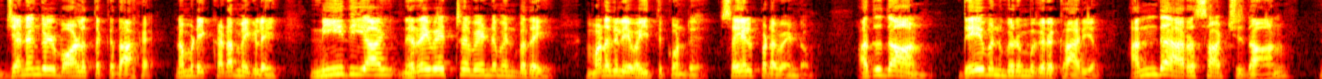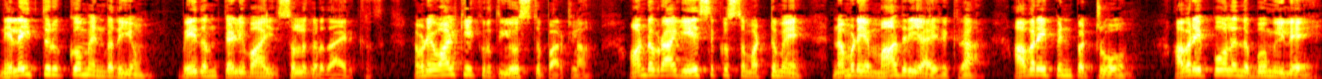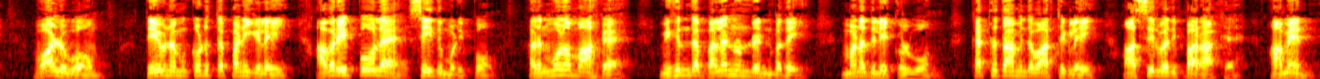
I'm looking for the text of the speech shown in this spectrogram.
ஜனங்கள் வாழத்தக்கதாக நம்முடைய கடமைகளை நீதியாய் நிறைவேற்ற வேண்டும் என்பதை மனதிலே வைத்துக்கொண்டு செயல்பட வேண்டும். அதுதான் தேவன் விரும்புகிற காரியம். அந்த அரசாட்சி தான் நிலைத்திருக்கும் என்பதையும் வேதம் தெளிவாய் சொல்லுகிறதா இருக்கிறது. நம்முடைய வாழ்க்கையை குறித்து யோசித்து பார்க்கலாம். ஆண்டவராக இயேசு கிறிஸ்து மட்டுமே நம்முடைய மாதிரியாக இருக்கிறார். அவரை பின்பற்றுவோம். அவரைப் போல இந்த பூமியிலே வாழுவோம். தேவன் நமக்கு கொடுத்த பணிகளை அவரைப் போல செய்து முடிப்போம். அதன் மூலமாக மிகுந்த பலன் உண்டு என்பதை மனதிலே கொள்வோம். கர்த்ததாம் இந்த வார்த்தைகளை ஆசீர்வதிப்பாராக. அமேன்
